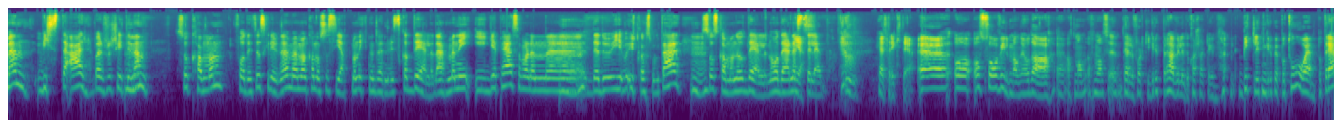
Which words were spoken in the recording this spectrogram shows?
Men hvis det er, bare for å skyte inn den, så kan man få de til å skrive ned, men man kan også si at man ikke nødvendigvis skal dele det. Men i IGP, som var den, mm. det du utgangspunktet her, så skal man jo dele noe. Det er neste Yes. ledd. Mm. helt riktig. Uh, og, og så vil man jo da eh, at man, at man deler folk i grupper. Her ville det kanskje vært en bitte liten gruppe på to og en på tre.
